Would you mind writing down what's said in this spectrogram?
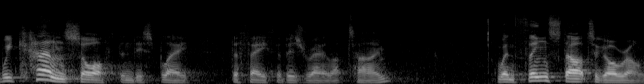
We can so often display the faith of Israel at time when things start to go wrong.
